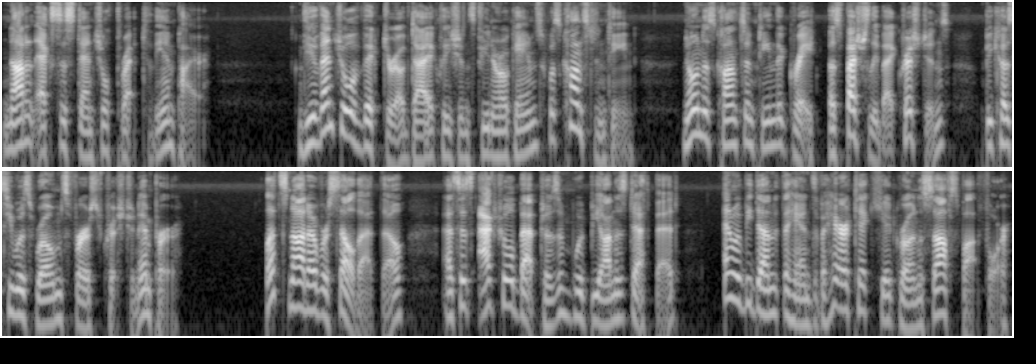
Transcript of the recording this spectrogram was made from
not an existential threat to the empire. The eventual victor of Diocletian's funeral games was Constantine, known as Constantine the Great, especially by Christians, because he was Rome's first Christian emperor. Let's not oversell that, though, as his actual baptism would be on his deathbed and would be done at the hands of a heretic he had grown a soft spot for,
